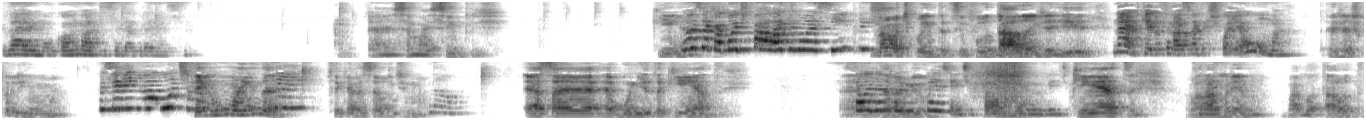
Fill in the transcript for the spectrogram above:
Vai, amor, qual nota você dá pra essa? essa é mais simples. 500. Você acabou de falar que não é simples. Não, tipo, entre- se for da lingerie, Não, é porque no final você vai ter que escolher uma. eu já escolhi uma. Você nem viu a última. Tem uma ainda? Você quer essa última? Não. Essa é, é bonita 500. É, Tá olhando outra pra mim, gente. Fala aqui no vídeo. 500. Vai lá, Bruno. Vai botar outra?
